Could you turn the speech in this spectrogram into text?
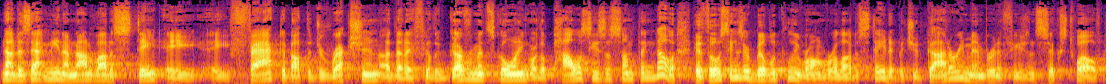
Now, does that mean I'm not allowed to state a, a fact about the direction uh, that I feel the government's going or the policies of something? No. If those things are biblically wrong, we're allowed to state it. But you've got to remember in Ephesians 6.12,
